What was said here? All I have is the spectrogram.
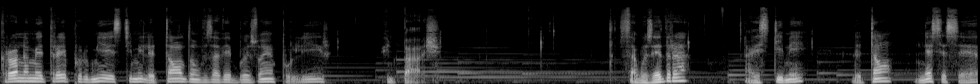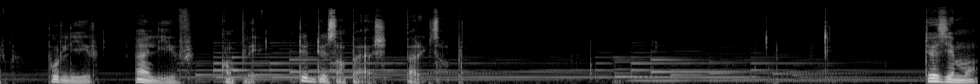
Chronométrez pour mieux estimer le temps dont vous avez besoin pour lire une page. Ça vous aidera à estimer le temps nécessaire pour lire un livre complet de 200 pages, par exemple. Deuxièmement,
